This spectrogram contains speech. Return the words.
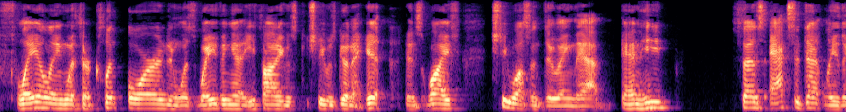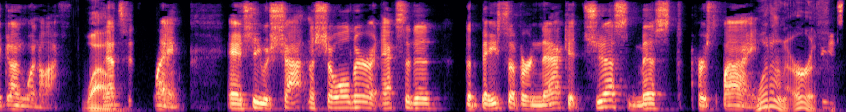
flailing with her clipboard and was waving it. He thought he was she was going to hit his wife. She wasn't doing that, and he says accidentally the gun went off. Wow, that's his claim. And she was shot in the shoulder and exited the base of her neck. It just missed her spine. What on earth? She's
